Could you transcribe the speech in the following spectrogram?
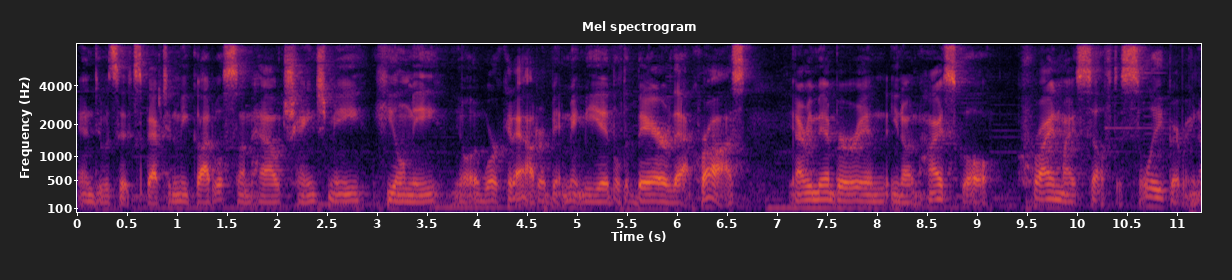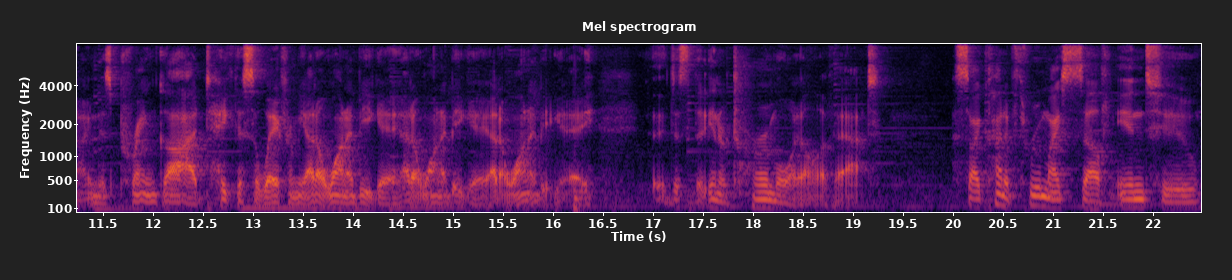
and do what's expected of me, God will somehow change me, heal me, you know, work it out, or make me able to bear that cross. And I remember in, you know, in high school, crying myself to sleep every night and just praying, God, take this away from me. I don't want to be gay. I don't want to be gay. I don't want to be gay. Uh, just the inner turmoil of that. So I kind of threw myself into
